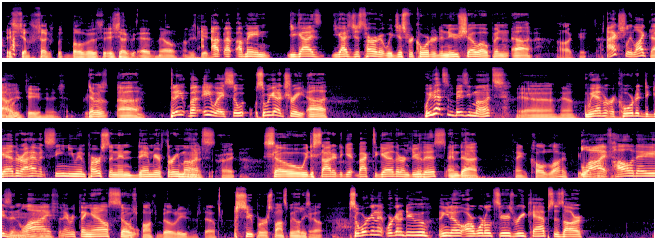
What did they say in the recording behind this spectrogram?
This show sucks with both of us. It sucks. Uh, no, I'm just kidding. I, I, I mean, you guys, you guys just heard it. We just recorded a new show open. Uh, I like it. I actually like that I one. did too. It's That was uh but any- but anyway, so so we got a treat. Uh We've had some busy months. Yeah, yeah. We haven't recorded together. I haven't seen you in person in damn near 3 months. That's right. So we decided to get back together and do this and uh Things called life. life, holidays and life and everything else. So responsibilities and stuff. super responsibilities. Yeah. So we're gonna we're gonna do you know our World Series recaps is our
